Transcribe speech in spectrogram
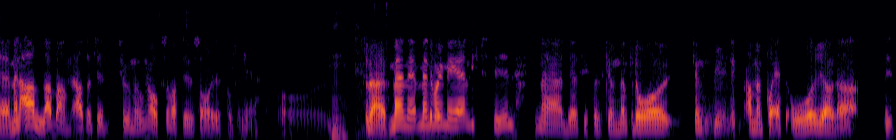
Eh, Men alla band, alltså typ True Moon har också varit i USA på turné. Mm. Sådär. Men, eh, men det var ju mer en livsstil med Sista Sekunden för då kunde vi ja, men på ett år göra typ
